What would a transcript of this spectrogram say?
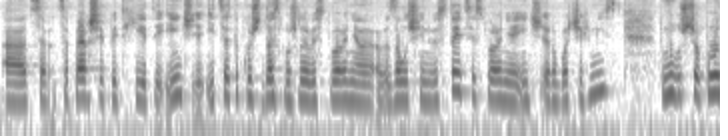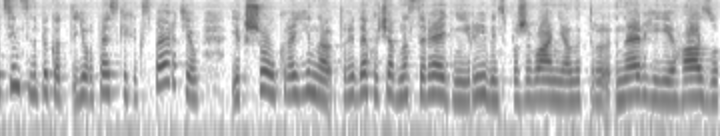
Це, це перший підхід. І, інші, і це також дасть можливість створення е, залучення інвестицій, створення інших робочих місць. Тому що по оцінці, наприклад, європейських експертів, якщо Україна прийде хоча б на середній рівень споживання електроенергії, газу,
